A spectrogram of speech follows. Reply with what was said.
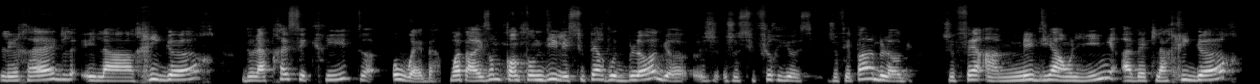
les règles et la rigueur de la presse écrite au web. Moi, par exemple, quand on me dit les super votre blog, je, je suis furieuse. Je fais pas un blog je fais un média en ligne avec la rigueur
